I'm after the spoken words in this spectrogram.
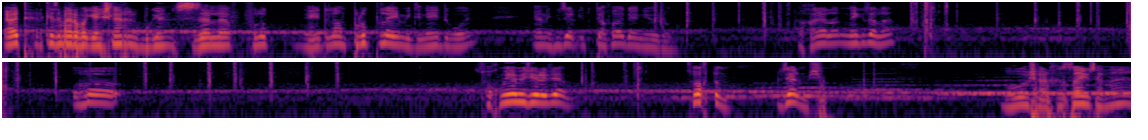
Evet, herkese merhaba gençler. Bugün sizlerle Fluk neydi lan? Plug Play miydi? Neydi bu oyun? Yani güzel ilk defa deniyorum. Bak hele lan ne güzel lan. Oha. Sokmaya becereceğim. Soktum. Güzelmiş. Oo şarkısı da güzel ha.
